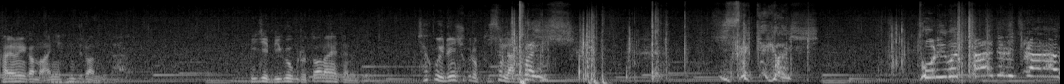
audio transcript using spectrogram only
가영이가많이힘들어합니다이제미국으로떠나야되는데자꾸이런식으로부스나타나이이새끼가돈이면다들줄알아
